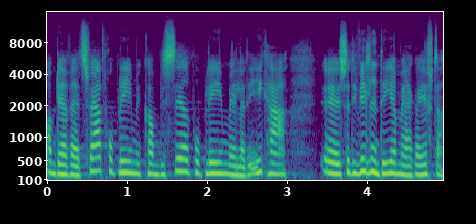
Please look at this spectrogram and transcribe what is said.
om det har været et svært problem, et kompliceret problem, eller det ikke har. Øh, så det er virkelig det, jeg mærker efter.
